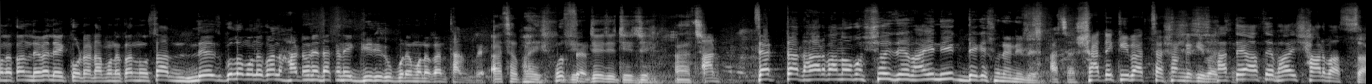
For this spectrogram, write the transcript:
মনে করেন লেভেল এই কোটাটা মনে করেন উষা লেজগুলো মনে করেন হাটরে দেখেন এই গিরির উপরে মনে করেন থাকবে। আচ্ছা ভাই বুঝছেন? জি জি জি জি আচ্ছা। আর চারটা ধারবান অবশ্যই যে ভাই নিক দেখে শুনে নিবে। আচ্ছা সাথে কি বাচ্চা সঙ্গে কি বাচ্চা? সাথে আছে ভাই সার বাচ্চা।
